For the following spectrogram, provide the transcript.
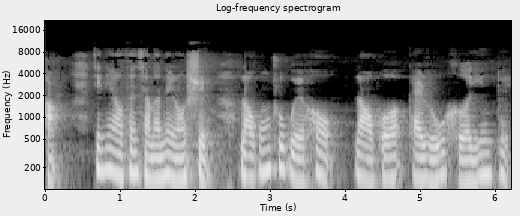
好，今天要分享的内容是：老公出轨后，老婆该如何应对？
